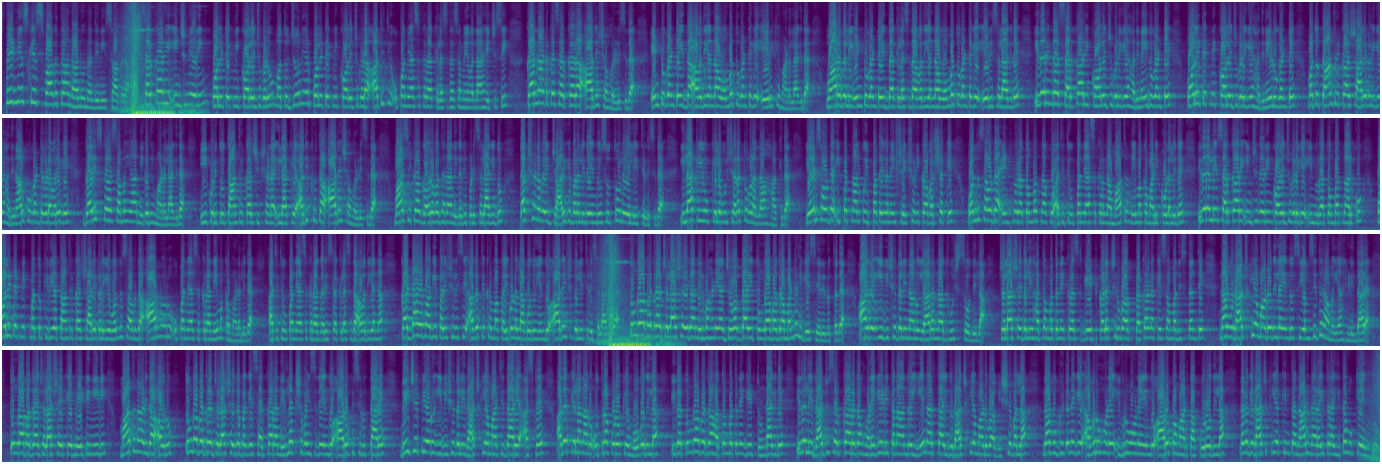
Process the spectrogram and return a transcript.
Speed ನ್ಯೂಸ್ಗೆ ಸ್ವಾಗತ. ನಾನು ನಂದಿನಿ ಸಾಗರ. ಸರ್ಕಾರಿ ಇಂಜಿನಿಯರಿಂಗ್ ಪಾಲಿಟೆಕ್ನಿಕ್ ಕಾಲೇಜುಗಳು ಮತ್ತು ಜೂನಿಯರ್ ಪಾಲಿಟೆಕ್ನಿಕ್ ಕಾಲೇಜುಗಳ ಅತಿಥಿ ಉಪನ್ಯಾಸಕರ ಕೆಲಸದ ಸಮಯವನ್ನು ಹೆಚ್ಚಿಸಿ ಕರ್ನಾಟಕ ಸರ್ಕಾರ ಆದೇಶ ಹೊರಡಿಸಿದೆ. ಎಂಟು ಗಂಟೆ ಇದ್ದ ಅವಧಿಯನ್ನ ಒಂಬತ್ತು ಗಂಟೆಗೆ ಏರಿಕೆ ಮಾಡಲಾಗಿದೆ. ವಾರದಲ್ಲಿ ಎಂಟು ಗಂಟೆ ಇದ್ದ ಕೆಲಸದ ಅವಧಿಯನ್ನ ಒಂಬತ್ತು ಗಂಟೆಗೆ ಏರಿಸಲಾಗಿದೆ. ಇದರಿಂದ ಸರ್ಕಾರಿ ಕಾಲೇಜುಗಳಿಗೆ ಹದಿನೈದು ಗಂಟೆ ಪಾಲಿಟೆಕ್ನಿಕ್ ಕಾಲೇಜುಗಳಿಗೆ ಹದಿನೇಳು ಗಂಟೆ ಮತ್ತು ತಾಂತ್ರಿಕ ಶಾಲೆಗಳಿಗೆ ಹದಿನಾಲ್ಕು ಗಂಟೆಗಳವರೆಗೆ ಗರಿಷ್ಠ ಸಮಯ ನಿಗದಿ ಮಾಡಲಾಗಿದೆ. ಈ ಕುರಿತು ತಾಂತ್ರಿಕ ಶಿಕ್ಷಣ ಇಲಾಖೆ ಅಧಿಕೃತ ಆದೇಶ ಹೊರಡಿಸಿದೆ. ಮಾಸಿಕ ಗೌರವಧನ ನಿಗದಿಪಡಿಸಲಾಗಿದ್ದು, ತಕ್ಷಣವೇ ಜಾರಿಗೆ ಬರಲಿದೆ ಎಂದು ಸುತ್ತೋಲೆಯಲ್ಲಿ ತಿಳಿಸಿದೆ. ಇಲಾಖೆಯು ಕೆಲವು ಷರತ್ತುಗಳನ್ನು ಹಾಕಿದೆ. ಎರಡ್ ಸಾವಿರದ ಇಪ್ಪತ್ನಾಲ್ಕು ಇಪ್ಪತ್ತೈದನೇ ಶೈಕ್ಷಣಿಕ ವರ್ಷಕ್ಕೆ ಒಂದು ಸಾವಿರದ ಎಂಟುನೂರ ತೊಂಬತ್ನಾಲ್ಕು ಅತಿಥಿ ಉಪನ್ಯಾಸಕರನ್ನ ಮಾತ್ರ ನೇಮಕ ಮಾಡಿಕೊಳ್ಳಲಿದೆ. ಇದರಲ್ಲಿ ಸರ್ಕಾರಿ ಇಂಜಿನಿಯರಿಂಗ್ ಕಾಲೇಜುಗಳಿಗೆ ಇನ್ನೂರ ತೊಂಬತ್ನಾಲ್ಕು, ಪಾಲಿಟೆಕ್ನಿಕ್ ಮತ್ತು ಕಿರಿಯ ತಾಂತ್ರಿಕ ಶಾಲೆಗಳಿಗೆ ಒಂದು ಸಾವಿರದ ಆರುನೂರು ಉಪನ್ಯಾಸಕರ ನೇಮಕ ಮಾಡಲಿದೆ. ಅತಿಥಿ ಉಪನ್ಯಾಸಕರ ಗರಿಷ್ಠ ಕೆಲಸದ ಅವಧಿಯನ್ನ ಕಡ್ಡಾಯವಾಗಿ ಪರಿಶೀಲಿಸಿ ಅಗತ್ಯ ಕ್ರಮ ಕೈಗೊಳ್ಳಲಾಗುವುದು ಎಂದು ಆದೇಶದಲ್ಲಿ ತಿಳಿಸಲಾಗಿದೆ. ತುಂಗಾಭದ್ರಾ ಜಲಾಶಯದ ನಿರ್ವಹಣೆಯ ಜವಾಬ್ದಾರಿ ತುಂಗಾಭದ್ರಾ ಮಂಡಳಿಗೆ ಸೇರಿರುತ್ತದೆ. ಆದರೆ ಈ ವಿಷಯದಲ್ಲಿ ನಾನು ಯಾರನ್ನ ದೂಷಿಸೋದಿಲ್ಲ. ಜಲಾಶಯದಲ್ಲಿ ಹತ್ತೊಂಬತ್ತನೇ ಕ್ರಸ್ಟ್ ಗೇಟ್ ಕಳಚಿರುವ ಪ್ರಕರಣಕ್ಕೆ ಸಂಬಂಧಿಸಿದಂತೆ ನಾವು ರಾಜಕೀಯ ಮಾಡೋದಿಲ್ಲ ಎಂದು ಸಿಎಂ ಸಿದ್ದರಾಮಯ್ಯ ಹೇಳಿದ್ದಾರೆ. ತುಂಗಾಭದ್ರಾ ಜಲಾಶಯಕ್ಕೆ ಭೇಟಿ ನೀಡಿ ಮಾತನಾಡಿದ ಅವರು, ತುಂಗಭದ್ರಾ ಜಲಾಶಯದ ಬಗ್ಗೆ ಸರ್ಕಾರ ನಿರ್ಲಕ್ಷ್ಯ ವಹಿಸಿದೆ ಎಂದು ಆರೋಪಿಸಿರುತ್ತಾರೆ. ಬಿಜೆಪಿಯವರು ಈ ವಿಷಯದಲ್ಲಿ ರಾಜಕೀಯ ಮಾಡ್ತಿದ್ದಾರೆ ಅಷ್ಟೇ. ಅದಕ್ಕೆಲ್ಲ ನಾನು ಉತ್ತರ ಕೊಡೋಕೆ ಹೋಗೋದಿಲ್ಲ. ಈಗ ತುಂಗಭದ್ರಾ ಹತ್ತೊಂಬತ್ತನೇ ಗೇಟ್ ತುಂಡಾಗಿದೆ. ಇದರಲ್ಲಿ ರಾಜ್ಯ ಸರ್ಕಾರದ ಹೊಣೆಗೇಡಿತನ ಅಂದ್ರೆ ಏನರ್ಥ ಇದು ರಾಜಕೀಯ ಮಾಡುವ ವಿಷಯವಲ್ಲ. ನಾವು ಘಟನೆಗೆ ಅವರು ಹೊಣೆ, ಇವರು ಹೊಣೆ ಎಂದು ಆರೋಪ ಮಾಡ್ತಾ ಕೂರೋದಿಲ್ಲ. ನಮಗೆ ರಾಜಕೀಯಕ್ಕಿಂತ ನಾಡಿನ ರೈತರ ಹಿತ ಮುಖ್ಯ ಎಂದರು.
